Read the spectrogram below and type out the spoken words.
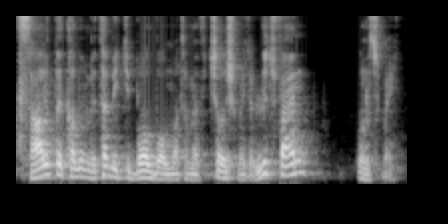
Sağlıkla kalın ve tabii ki bol bol matematik çalışmayı da lütfen unutmayın.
